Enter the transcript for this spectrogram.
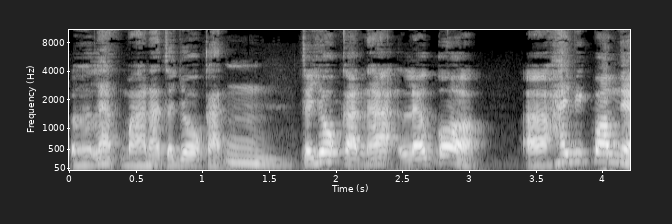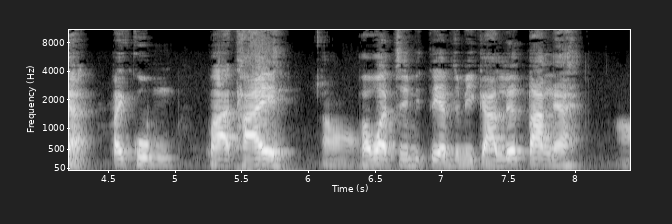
เออแลบมาน่าจะโยกกันอืมจะโยกกันฮะ แล้วก็เอ่อ ให้บิ๊กป้อมเนี่ยไปคุมมหาดไทยอ๋อเพราะว่าจะมีเตรียมจะมีการเลือกตั้งไงอ๋อ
